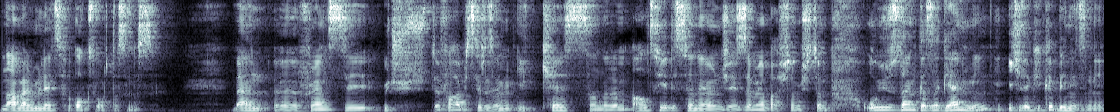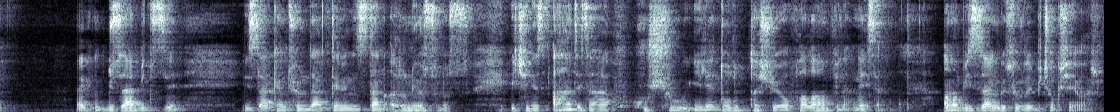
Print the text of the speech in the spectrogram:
Naber millet? Oxford'tasınız. Ben e, Friends'i 3 defa bitirdim. İlk kez sanırım 6-7 sene önce izlemeye başlamıştım. O yüzden gaza gelmeyin. 2 dakika beni dinleyin. Bakın güzel bir dizi. İzlerken tüm dertlerinizden arınıyorsunuz. İçiniz adeta huşu ile dolup taşıyor falan filan. Neyse. Ama bizden götürdüğü birçok şey var.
